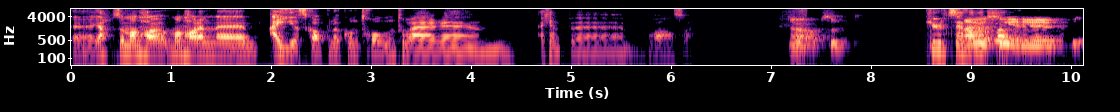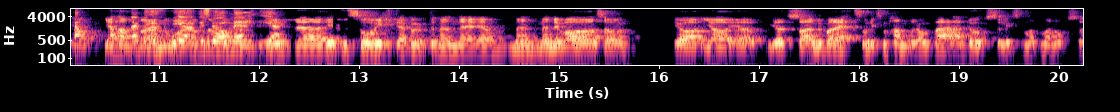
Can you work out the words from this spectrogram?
eh, ja, så man har, man har den eh, eierskapen og kontrollen, tror jeg er, er kjempebra, altså. Ja, absolut. Kul Stefan. Nej, så är det, ja, jag hade bara några ja, andra mer, ja. det, är inte, så viktiga punkter, men, eh, men, men det var alltså... Jag, jag, jag, jag sa ändå bara ett som liksom handlar om värde också, liksom att man också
